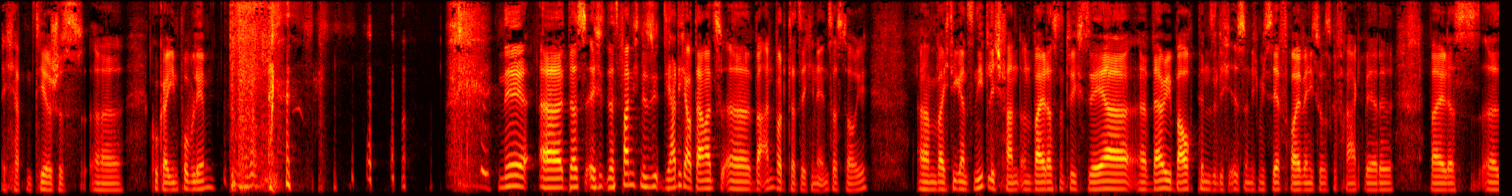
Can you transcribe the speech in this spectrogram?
ich habe ein tierisches äh, Kokainproblem. nee, äh, das, ich, das fand ich eine, die hatte ich auch damals äh, beantwortet tatsächlich in der Insta-Story, ähm, weil ich die ganz niedlich fand und weil das natürlich sehr äh, very bauchpinselig ist und ich mich sehr freue, wenn ich sowas gefragt werde, weil das, äh,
